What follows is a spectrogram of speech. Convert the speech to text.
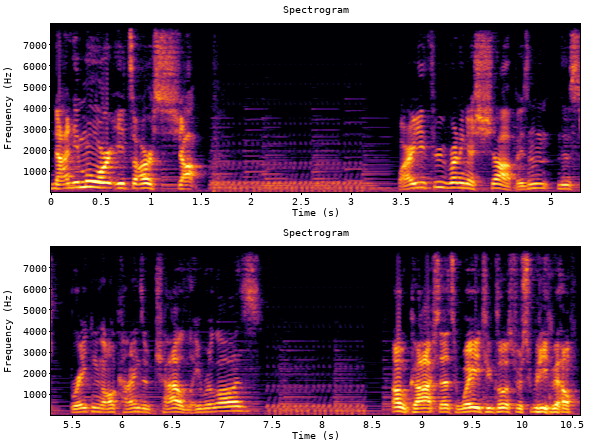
Not anymore, it's our shop. Why are you three running a shop? Isn't this breaking all kinds of child labor laws? Oh gosh, that's way too close for Sweetie Belle.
